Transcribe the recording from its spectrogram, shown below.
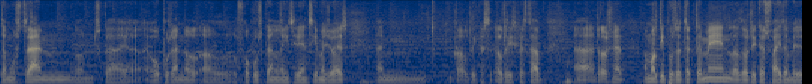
demostrant doncs, que, eh, o posant el, el, el focus que en la incidència major és en, que el risc, el risc està eh, relacionat amb el tipus de tractament, la dosi que es fa i també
